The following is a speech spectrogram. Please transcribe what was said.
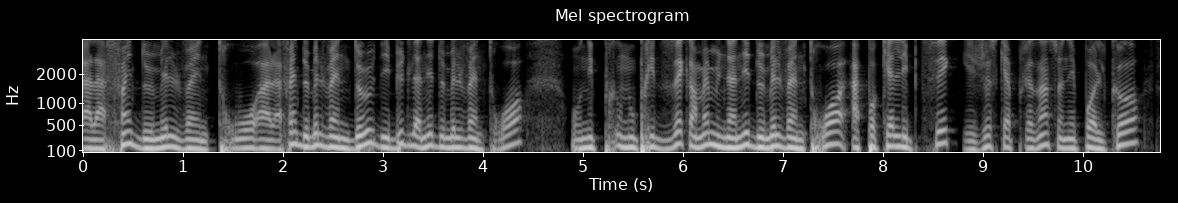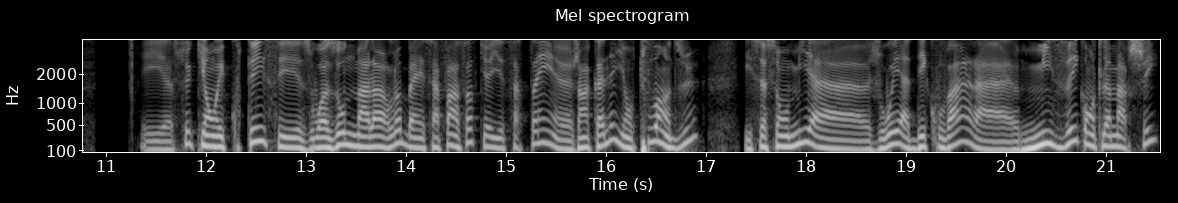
à la fin de 2023, à la fin de 2022, début de l'année 2023 on, nous prédisait quand même une année 2023 apocalyptique et jusqu'à présent, ce n'est pas le cas. Et euh, ceux qui ont écouté ces oiseaux de malheur-là, ben, ça fait en sorte qu'il y a certains, euh, j'en connais, ils ont tout vendu. Ils se sont mis à jouer à découvert, à miser contre le marché,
